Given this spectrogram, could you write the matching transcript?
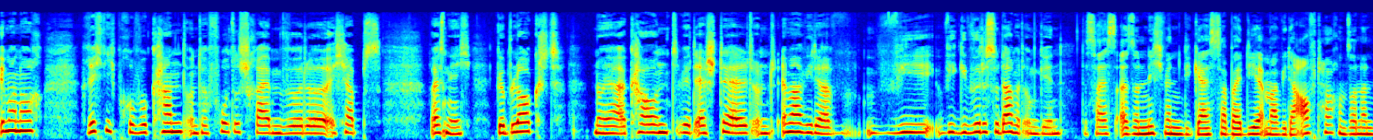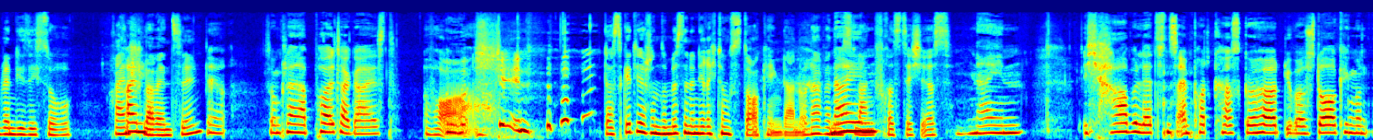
immer noch richtig provokant unter Fotos schreiben würde, ich hab's, weiß nicht, geblockt, neuer Account wird erstellt und immer wieder, wie, wie würdest du damit umgehen? Das heißt also nicht, wenn die Geister bei dir immer wieder auftauchen, sondern wenn die sich so reinschlawenzeln. Ja, so ein kleiner Poltergeist. Boah. Oh, schön. Das geht ja schon so ein bisschen in die Richtung Stalking dann, oder? Wenn das Nein. langfristig ist. Nein. Ich habe letztens einen Podcast gehört über Stalking und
